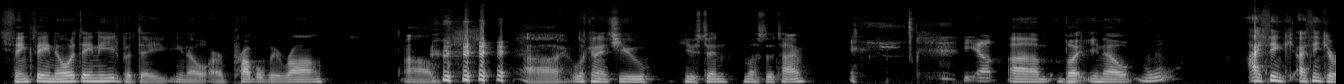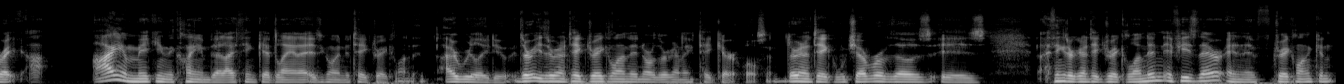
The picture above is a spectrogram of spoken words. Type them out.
think they know what they need, but they, you know, are probably wrong. Um, uh, looking at you, Houston, most of the time. yep. Um, but you know, I think I think you're right. I, I am making the claim that I think Atlanta is going to take Drake London. I really do. They're either going to take Drake London or they're going to take Garrett Wilson. They're going to take whichever of those is. I think they're going to take Drake London if he's there, and if Drake London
